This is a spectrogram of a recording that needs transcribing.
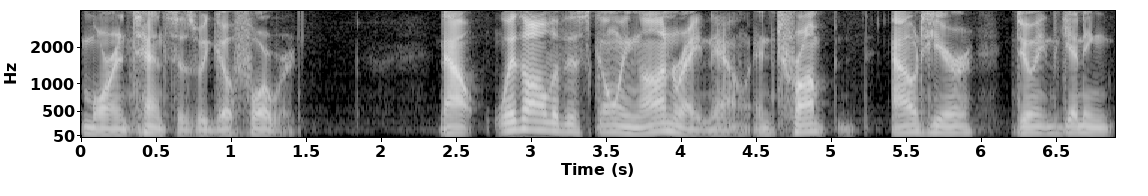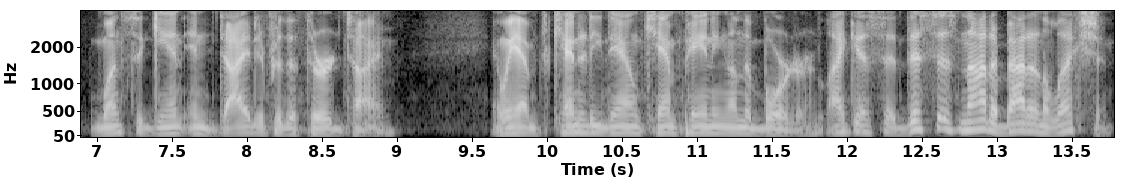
more intense as we go forward. Now, with all of this going on right now, and Trump out here doing getting once again indicted for the third time. And we have Kennedy down campaigning on the border. Like I said, this is not about an election.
